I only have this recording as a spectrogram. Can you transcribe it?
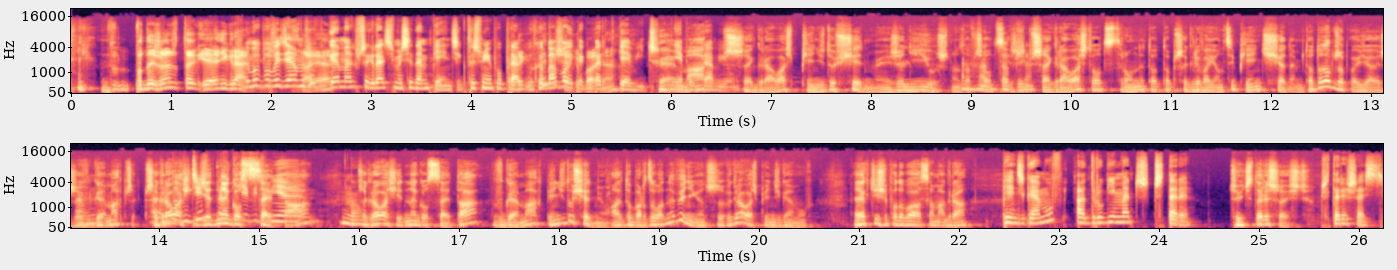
Podejrzewam, że to ja nie grałem. No bo powiedziałam, że w gemach przegraliśmy 7-5 i ktoś mnie poprawił. Tak, chyba Wojtek chyba, nie? Pertkiewicz mnie Gema poprawił. przegrałaś 5 do 7, jeżeli już. No zawsze Aha, od, jeżeli przegrałaś, to od strony to, to przegrywający 5-7. To, to dobrze powiedziałeś, że w gemach prze, przegrałaś widzisz, jednego seta, mnie- no. przegrałaś jednego seta w gemach 5 do 7, ale to bardzo ładny wynik, znaczy, że wygrałaś 5 gemów. A jak ci się podobała sama gra? 5 gemów, a drugi mecz 4. Czyli 4-6. 4-6.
